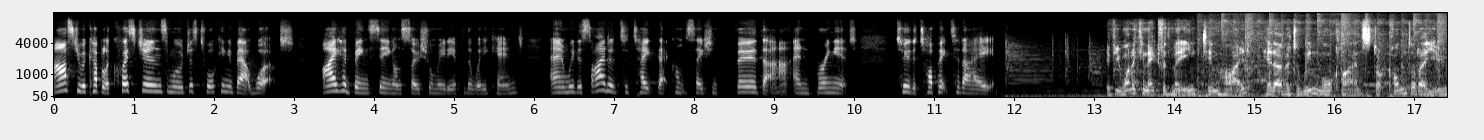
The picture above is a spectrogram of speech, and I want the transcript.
asked you a couple of questions, and we were just talking about what I had been seeing on social media for the weekend. And we decided to take that conversation further and bring it to the topic today. If you want to connect with me, Tim Hyde, head over to winmoreclients.com.au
